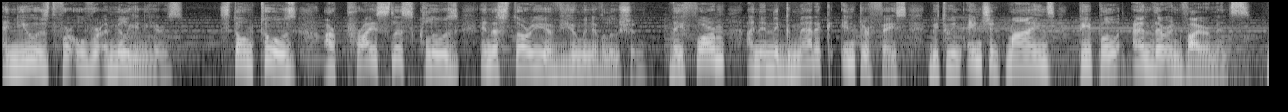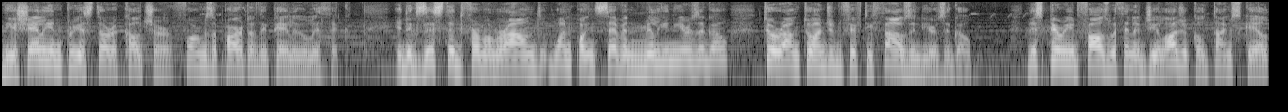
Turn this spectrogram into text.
and used for over a million years. Stone tools are priceless clues in the story of human evolution. They form an enigmatic interface between ancient minds, people, and their environments. The Acheulean prehistoric culture forms a part of the Paleolithic. It existed from around 1.7 million years ago to around 250,000 years ago. This period falls within a geological timescale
